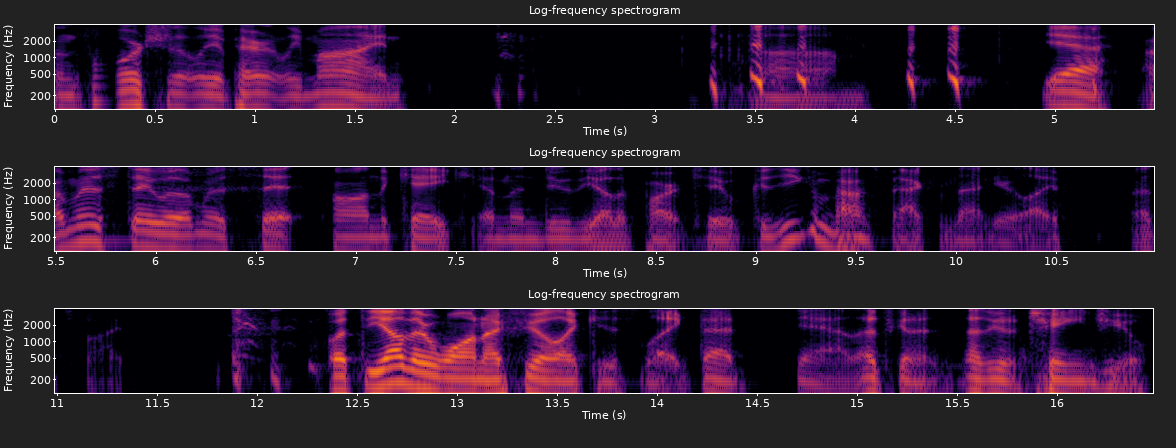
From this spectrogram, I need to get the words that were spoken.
Unfortunately, apparently mine. Um, yeah, I'm gonna stay with. I'm gonna sit on the cake and then do the other part too, because you can bounce back from that in your life. That's fine. But the other one, I feel like is like that. Yeah, that's gonna that's gonna change you.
